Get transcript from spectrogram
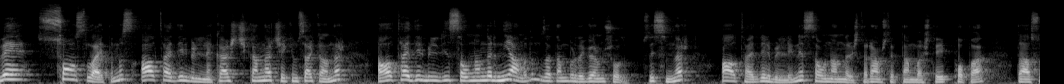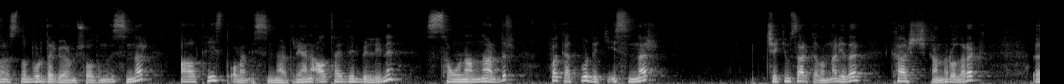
Ve son slaytımız Altay Dil Birliği'ne karşı çıkanlar, çekimsel kalanlar. Altay Dil Birliği'ni savunanları niye almadım? Zaten burada görmüş olduğumuz isimler Altay Dil Birliği'ni savunanlar işte. Ramstedt'ten başlayıp Pop'a, daha sonrasında burada görmüş olduğumuz isimler alteist olan isimlerdir. Yani Altay Dil Birliği'ni savunanlardır. Fakat buradaki isimler çekimsel kalanlar ya da karşı çıkanlar olarak e,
